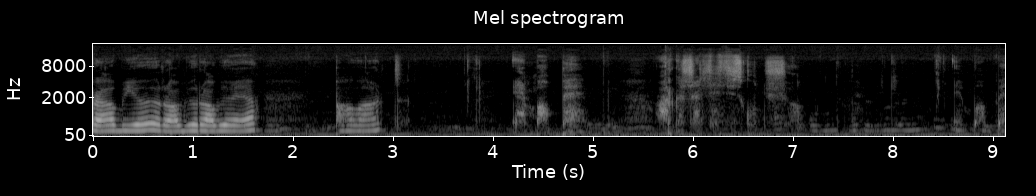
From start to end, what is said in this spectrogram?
Rabio, Rabio, Rabio'ya, Pavard, Mbappe. Arkadaşlar sessiz konuşuyor. Mbappe.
